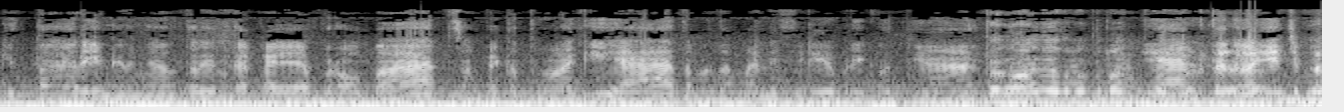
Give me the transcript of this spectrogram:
kita hari ini nganterin kakaknya berobat. Sampai ketemu lagi ya teman-teman di video berikutnya. Minta doanya teman-teman. Ya, minta doanya sembuh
